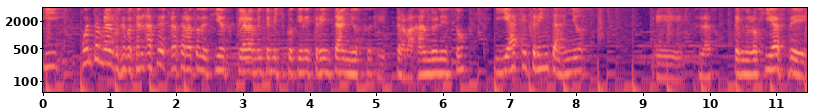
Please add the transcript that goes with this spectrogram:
Y cuéntame algo, Sebastián. Hace, hace rato decías claramente México tiene 30 años trabajando en esto. Y hace 30 años eh, las tecnologías de,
